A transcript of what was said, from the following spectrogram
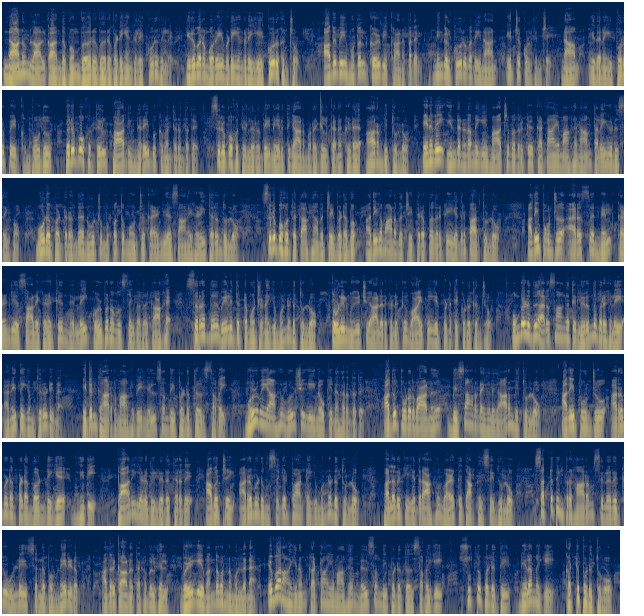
நானும் லால்காந்தமும் வேறு வேறு விடயங்களை கூறவில்லை. இருவரும் ஒரே விடயங்களையே கூறுகின்றோம். அதுவே முதல் கேள்வி காணப்பதில் நீங்கள் கூறுவதை நான் ஏற்றுக்கொள்கின்றேன். நாம் இதனை பொறுப்பேற்கும் போது பெருபோகத்தில் பாதி நிறைவுக்கு வந்திருந்தது. சிறுபோகத்திலிருந்தே நேர்த்தியான முறையில் கணக்கிட ஆரம்பித்துள்ளோம். எனவே இந்த நிலைமையை மாற்றுவதற்கு கட்டாயமாக நாம் தலையீடு செய்வோம். மூடப்பட்டிருந்த நூற்று முப்பத்து மூன்று கழிஞ்சிய சாலைகளை திறந்துள்ளோம். சிறுபோகத்துக்காக அவற்றை விடவும் அதிகமானவற்றை திறப்பதற்கு எதிர்பார்த்துள்ளோம். அதேபோன்று அரசு நெல் களஞ்சிய சாலைகளுக்கு நெல்லை கொள்வனவு செய்வதற்காக சிறந்த வேலைத்திட்டம் ஒன்றினையும் முன்னெடுத்துள்ளோம். தொழில் முயற்சியாளர்களுக்கு வாய்ப்பை ஏற்படுத்தி கொடுக்கின்றோம். உங்களது அரசாங்கத்தில் இருந்தவர்களே அனைத்தையும் திருடினர். இதன் காரணமாகவே நெல் சந்தைப்படுத்தல் சபை முழுமையாக வீழ்ச்சியை நோக்கி நகர்ந்தது. அது தொடர்பான விசாரணைகளை ஆரம்பித்துள்ளோம். அதேபோன்று அறவிடப்பட வேண்டிய நிதி பாரிய அளவில் இருக்கிறது. அவற்றை அறவிடும் செயற்பாட்டையும் முன்னெடுத்துள்ளோம். பல பலருக்கு எதிராக வழக்கு தாக்கல் செய்துள்ளோம். சட்டத்தின் பிரகாரம் சிலருக்கு உள்ளே செல்லவும் நேரிடும். அதற்கான தகவல்கள் வெளியே வந்த வண்ணம் உள்ளன. எவ்வாறாயினும் கட்டாயமாக நெல் சந்தைப்படுத்தல் சபையை சுத்தப்படுத்தி நிலைமையை கட்டுப்படுத்துவோம்.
